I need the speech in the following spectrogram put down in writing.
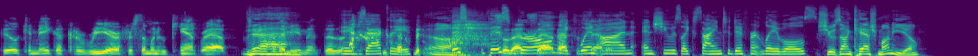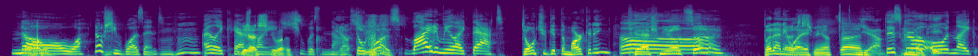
Phil can make a career for someone who can't rap. Yeah. I mean, it doesn't- Exactly. This this So girl sad. like That's went saddest. on and she was like signed to different labels. she was on Cash Money, yo. No, no, she wasn't. Mm-hmm. I like Cash Yeah, Money. she was. not. Yes, Don't was. lie to me like that. Don't you get the marketing? Cash me Oh. outside. But anyway, Catch me outside. yeah. This girl Okay. owned like And her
